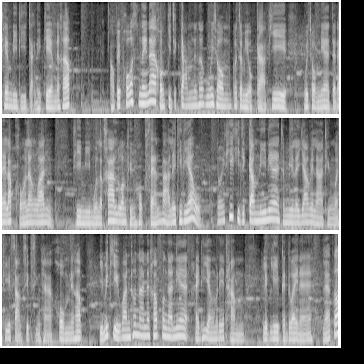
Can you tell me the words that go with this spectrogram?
เทมดีๆ จากในเกมนะครับเอาไปโพสต์ในหน้าของกิจกรรมนะครับคุณผู้ชมก็จะมีโอกาสที่คุณผู้ชมเนี่ยจะได้รับของรางวัลที่มีมูลค่ารวมถึง 6 0 0 0 0 0 บาทเลยทีเดียว โดยที่กิจกรรมนี้เนี่ยจะมีระยะเวลาถึงวันที่ 30 สิงหาคมนะครับอีกไม่กี่วันเท่านั้นนะครับเพราะงั้นเนี่ยใครที่ยังไม่ได้ทำรีบๆกันด้วยนะ แล้วก็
